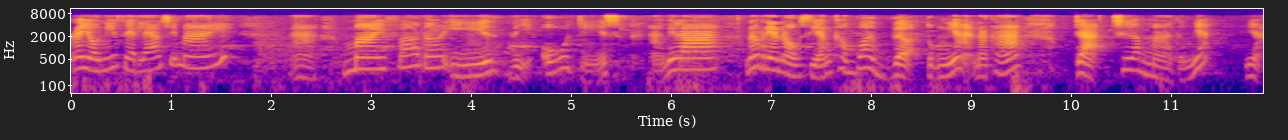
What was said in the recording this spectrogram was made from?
ประโยคนี้เสร็จแล้วใช่ไหม My father is the oldest เวลานักเรียนออกเสียงคำว่า the ตรงเนี้ยนะคะ จะเชื่อมมาตรงเนี้ย เนี่ย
